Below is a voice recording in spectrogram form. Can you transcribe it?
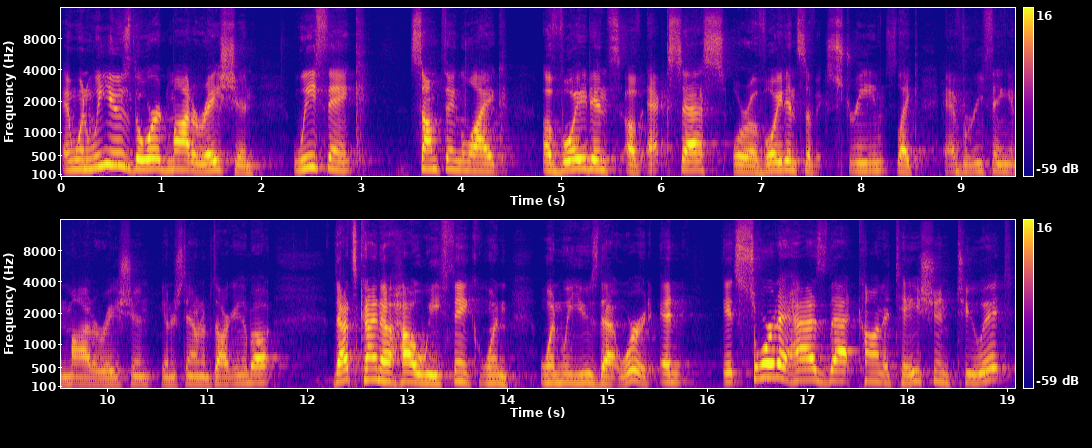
And when we use the word moderation, we think something like avoidance of excess or avoidance of extremes, like everything in moderation. You understand what I'm talking about? That's kind of how we think when, when we use that word. And it sort of has that connotation to it,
